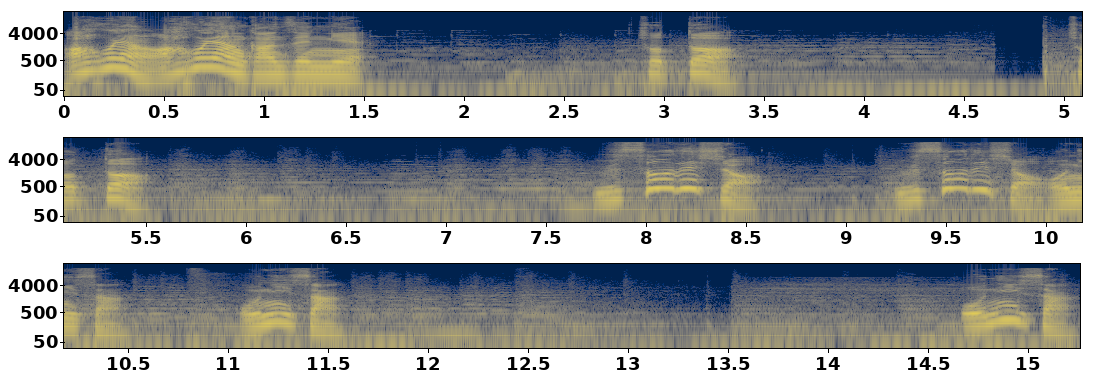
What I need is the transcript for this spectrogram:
アホやん、アホやん、完全に。ちょっと。ちょっと。嘘でしょ。嘘でしょ、お兄さん。お兄さん。お兄さん。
